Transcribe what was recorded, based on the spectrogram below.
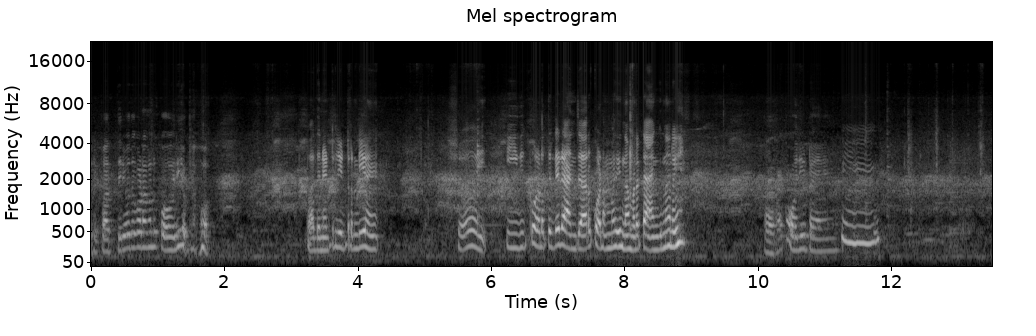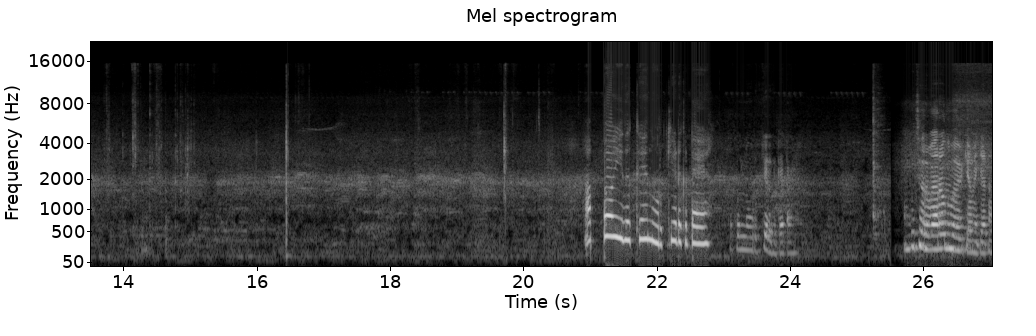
ഒരു പത്തിരുപത് കുടം കൊണ്ട് കോരിയപ്പോ. പതിനെട്ട് ലിറ്ററിന്റെയാണ്. ഷോ ഇത് കൊടുത്തിട്ട് ഒരു അഞ്ചാറ് കുടം മതി നമ്മുടെ ടാങ്ക് എന്ന് പറയാൻ. അപ്പോൾ ഇതൊക്കെ നുറുക്കിയെടുക്കട്ടെ? അപ്പൊ ഒന്ന് നുറുക്കി എടുക്കട്ടെ നമുക്ക് ചെറുപയർ ഒന്ന് വേവിക്കാൻ വെക്കട്ടെ.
